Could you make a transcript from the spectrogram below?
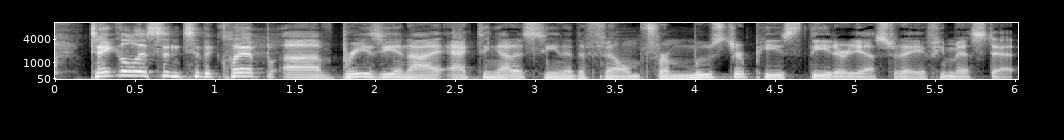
Take a listen to the clip of Breezy and I acting out a scene of the film from Moosterpiece Theater yesterday, if you missed it.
